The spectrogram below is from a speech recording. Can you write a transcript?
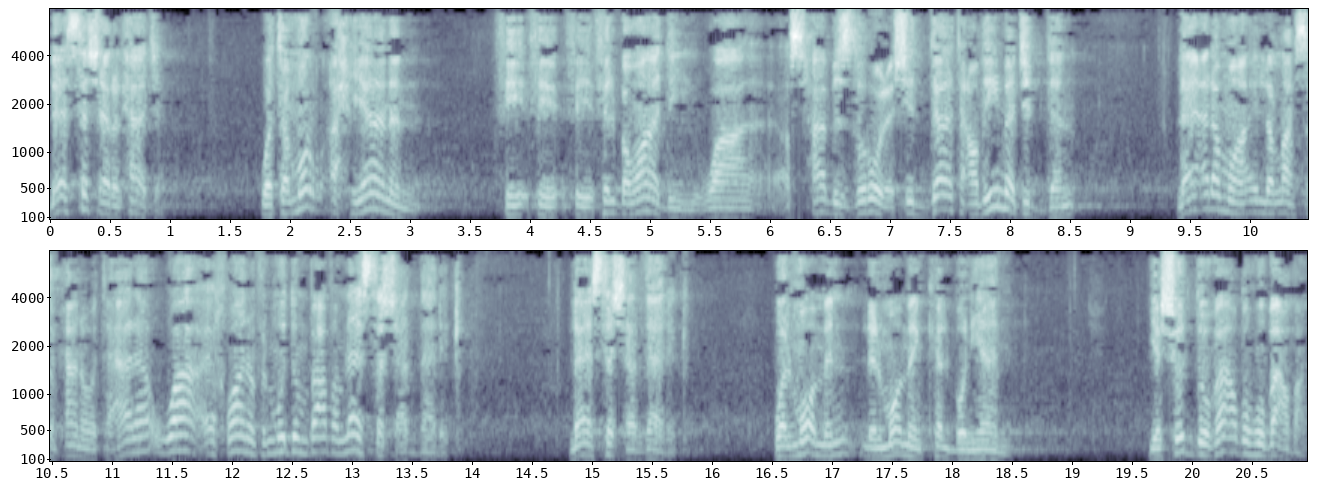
لا يستشعر الحاجة. وتمر أحيانا في في في في البوادي وأصحاب الزروع شدات عظيمة جدا لا يعلمها إلا الله سبحانه وتعالى وإخوانه في المدن بعضهم لا يستشعر ذلك. لا يستشعر ذلك. والمؤمن للمؤمن كالبنيان. يشد بعضه بعضا.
